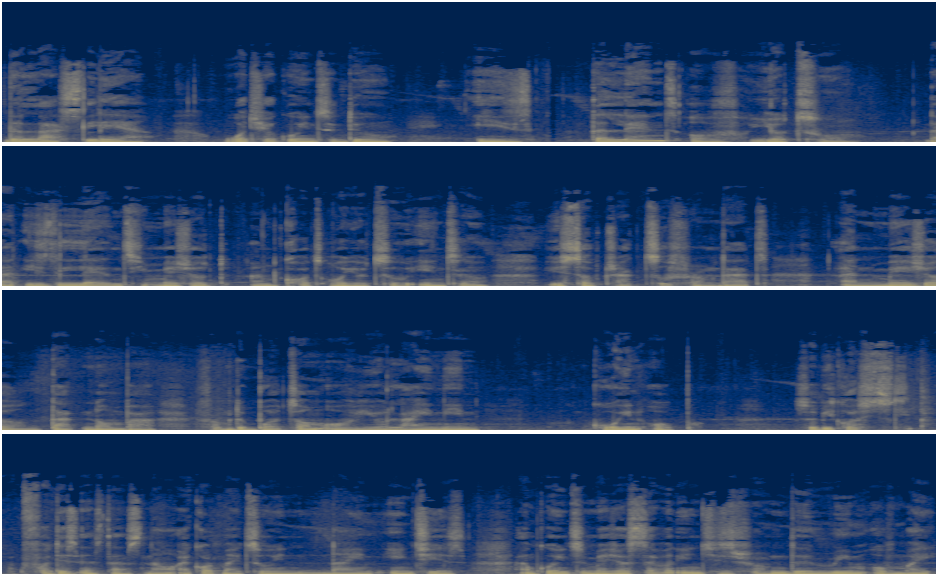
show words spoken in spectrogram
the last layer. What you're going to do is the length of your tulle that is the length you measured and cut all your tulle into. You subtract 2 from that and measure that number from the bottom of your lining going up so because for this instance now i cut my tulle in nine inches i'm going to measure seven inches from the rim of my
